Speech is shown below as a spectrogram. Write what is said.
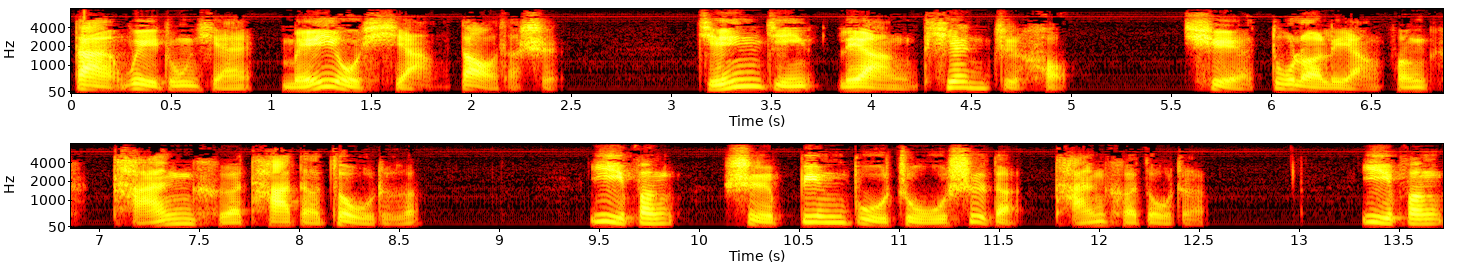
但魏忠贤没有想到的是，仅仅两天之后，却多了两封弹劾他的奏折。一封是兵部主事的弹劾奏折，一封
